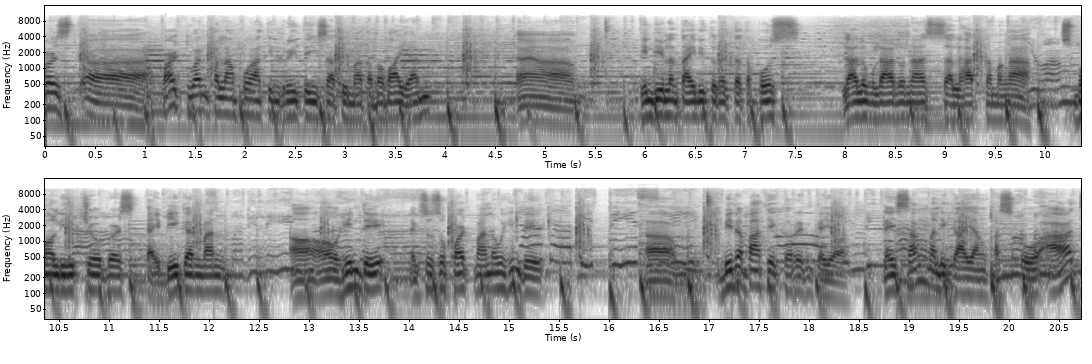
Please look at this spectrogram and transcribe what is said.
first uh, part 1 pa lang po ating greetings sa ating mga kababayan. Uh, hindi lang tayo dito nagtatapos lalong-lalo na sa lahat ng mga small YouTubers, kaibigan man uh, o hindi, nagsusupport man o hindi, um, binabati ko rin kayo na isang maligayang Pasko at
